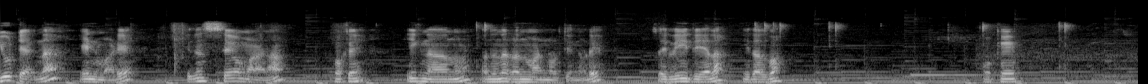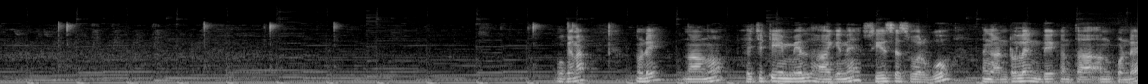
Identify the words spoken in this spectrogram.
ಯು ಟ್ಯಾಗ್ನ ಎಂಡ್ ಮಾಡಿ. ಇದನ್ನು ಸೇವ್ ಮಾಡೋಣ. ಓಕೆ ಈಗ ನಾನು ಅದನ್ನು ರನ್ ಮಾಡಿ ನೋಡ್ತೀನಿ ನೋಡಿ. ಸೊ ಇಲ್ಲಿ ಇದೆಯಲ್ಲ? ಇದಲ್ವಾ? ಓಕೆ ಓಕೆನಾ? ನೋಡಿ, ನಾನು ಹೆಚ್ ಟಿ ಎಂ ಎಲ್ ಹಾಗೆಯೇ ಸಿ ಎಸ್ ಎಸ್ ವರೆಗೂ ನಂಗೆ ಅಂಡರ್ಲೈನ್ ಬೇಕಂತ ಅಂದ್ಕೊಂಡೆ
